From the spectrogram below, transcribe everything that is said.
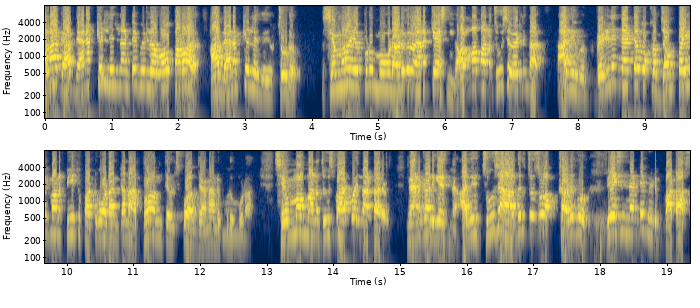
అలాగా వెనక్కి వెళ్ళిందంటే వీళ్ళు ఓ పర్వాలేదు. ఆ వెనక్కి వెళ్ళేది చూడు సింహం ఎప్పుడు మూడు అడుగులు వెనక్కేస్తుంది అమ్మ మనం చూసి వెళ్ళిందా? అది వెళ్ళిందంటే ఒక జంప్ అయి మన పీకి పట్టుకోవడానికి అని అర్థం అని తెలుసుకోవాలి జనాలు ఇప్పుడు కూడా. సింహం మనం చూసి పారిపోయింది అంటారు వెనక అడిగేసింది. అది చూసి అదురు చూసి ఒక్క అడుగు వేసిందంటే వీడు బటాస్.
